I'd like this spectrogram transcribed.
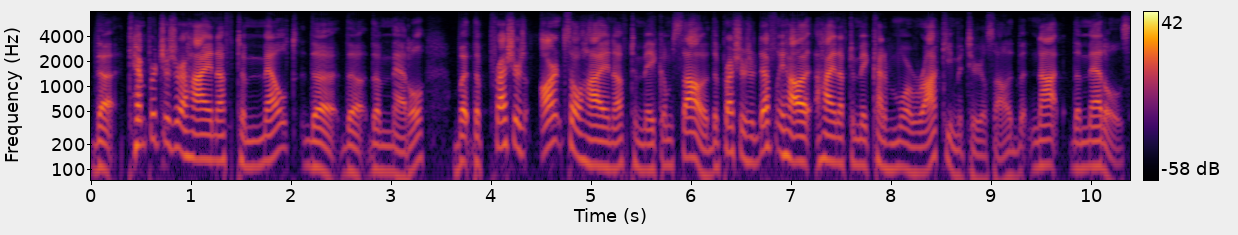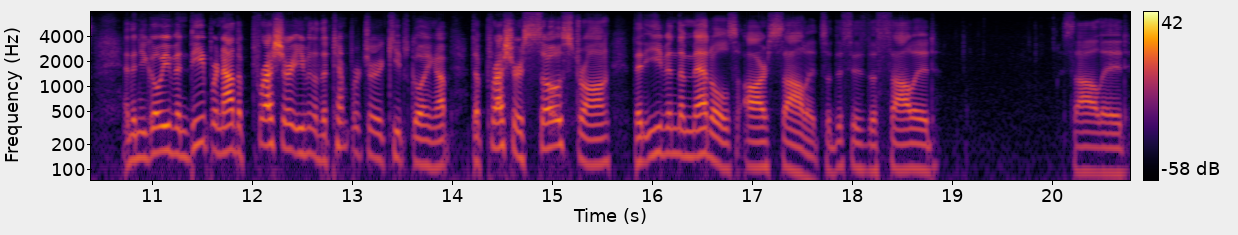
the temperatures are high enough to melt the, the, the metal, but the pressures aren't so high enough to make them solid. The pressures are definitely high, high enough to make kind of more rocky material solid, but not the metals. And then you go even deeper. Now the pressure, even though the temperature keeps going up, the pressure is so strong that even the metals are solid. So this is the solid, solid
